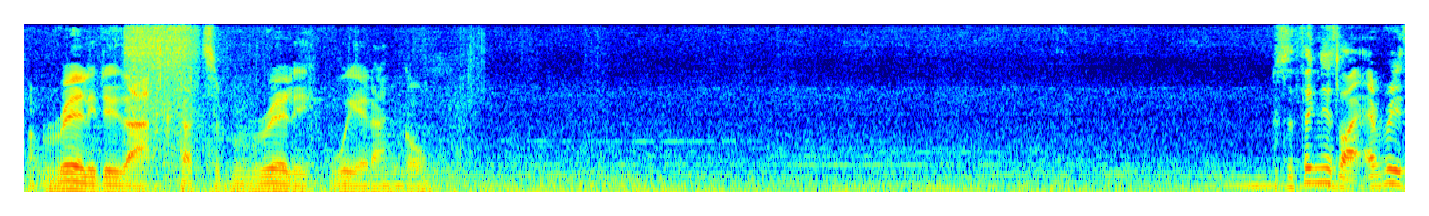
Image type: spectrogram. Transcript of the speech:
Can't really do that. That's a really weird angle. Because the thing is, like every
